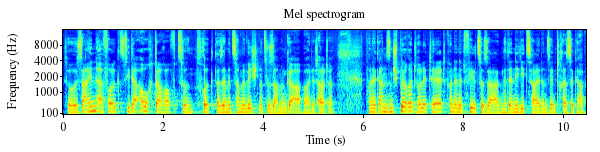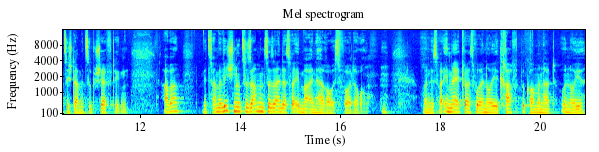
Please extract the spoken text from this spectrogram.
so sein Erfolg zieht er auch darauf zurück, dass er mit Same Vishnu zusammengearbeitet hatte. Von der ganzen Spiritualität konnte er nicht viel zu sagen, hätte er nie die Zeit und das Interesse gehabt, sich damit zu beschäftigen. Aber mit Same Vishnu zusammen zu sein, das war immer eine Herausforderung. Und es war immer etwas, wo er neue Kraft bekommen hat und neue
